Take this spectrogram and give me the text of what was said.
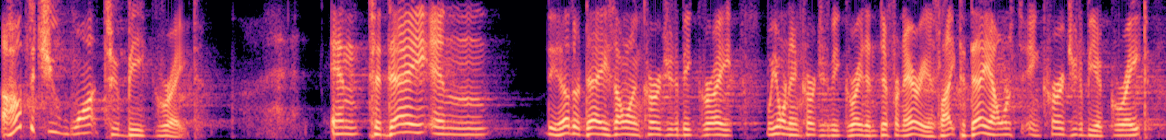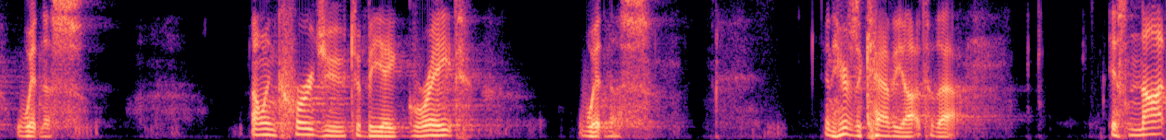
I hope that you want to be great. And today and the other days, I want to encourage you to be great. We want to encourage you to be great in different areas. Like today, I want to encourage you to be a great witness. I want to encourage you to be a great witness. And here's a caveat to that. It's not,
